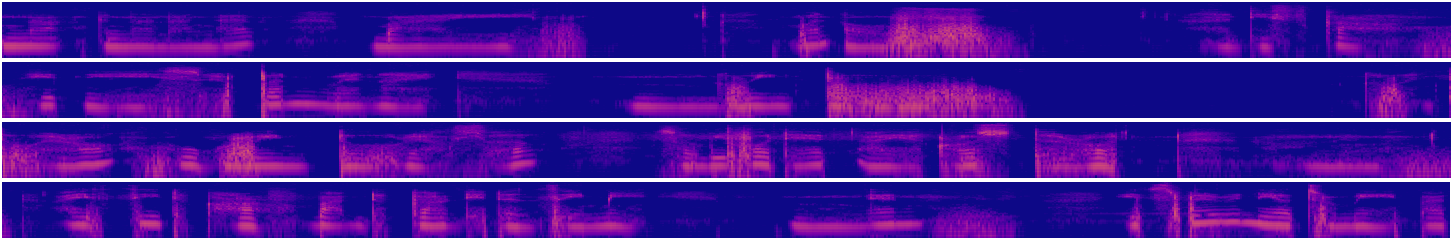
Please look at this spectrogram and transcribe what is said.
langgar by one of uh, this car. It is happen when I um, going to going to or going to rehearsal. So before that, I crossed the road. Um, I see the car, but the car didn't see me. Mm, then it's very near to me, but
